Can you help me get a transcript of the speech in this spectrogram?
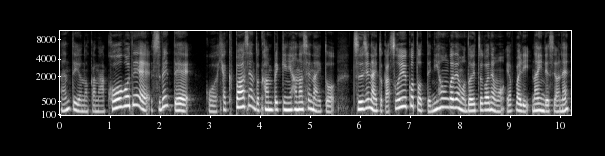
なんていうのかな、口語で全てこう100%完璧に話せないと通じないとかそういうことって日本語でもドイツ語でもやっぱりないんですよね。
